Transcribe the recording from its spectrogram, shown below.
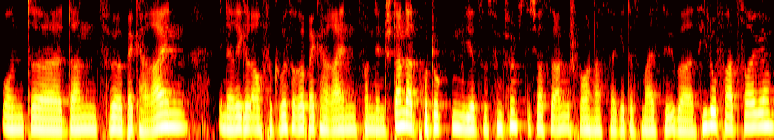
und äh, dann für Bäckereien, in der Regel auch für größere Bäckereien von den Standardprodukten, wie jetzt das 550, was du angesprochen hast, da geht das meiste über Silofahrzeuge.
